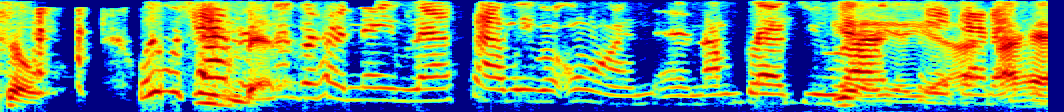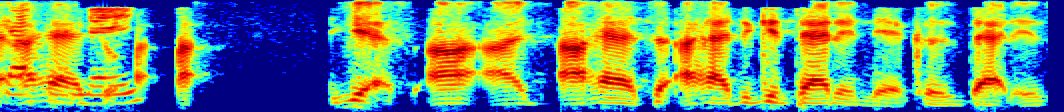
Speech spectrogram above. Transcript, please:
So, we were trying to better. remember her name last time we were on, and I'm glad you yeah, uh, yeah, yeah. that I, I had, I her had name. to. I, yes, I, I, I had to. I had to get that in there because that is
